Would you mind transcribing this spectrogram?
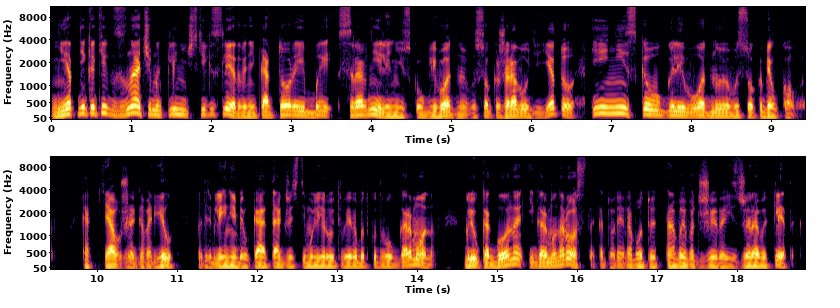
Нет никаких значимых клинических исследований, которые бы сравнили низкоуглеводную высокожировую диету и низкоуглеводную высокобелковую. Как я уже говорил, потребление белка также стимулирует выработку двух гормонов – глюкагона и гормона роста, которые работают на вывод жира из жировых клеток.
